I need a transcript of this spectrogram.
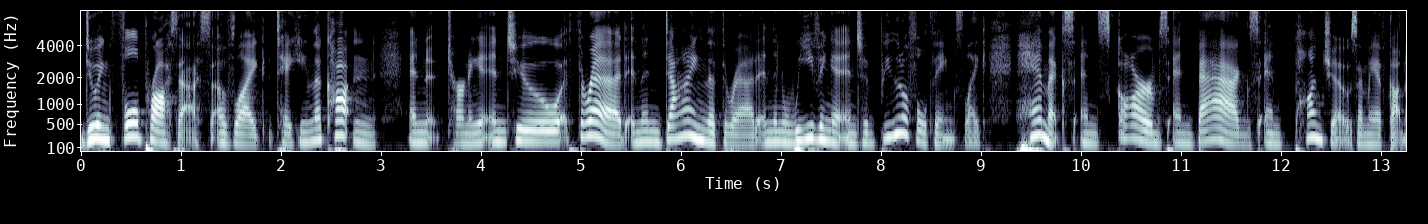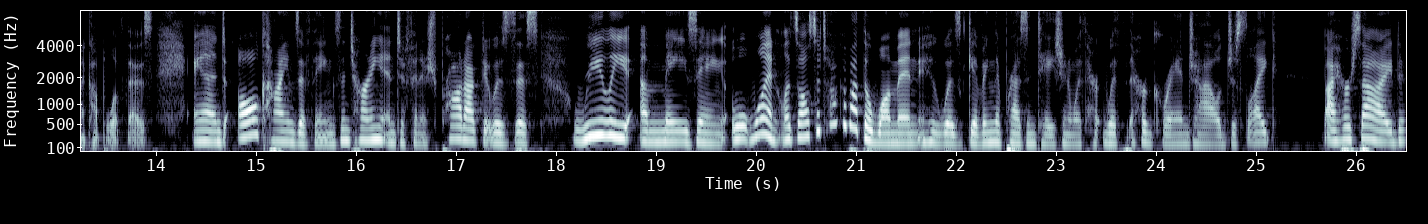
doing full process of like taking the cotton and turning it into thread and then dyeing the thread and then weaving it into beautiful things like hammocks and scarves and bags and ponchos. I may have gotten a couple of those and all kinds of things and turning it into finished product. It was this really amazing. Well, one, let's also talk about the woman who was giving the presentation with her with her grandchild just like by her side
